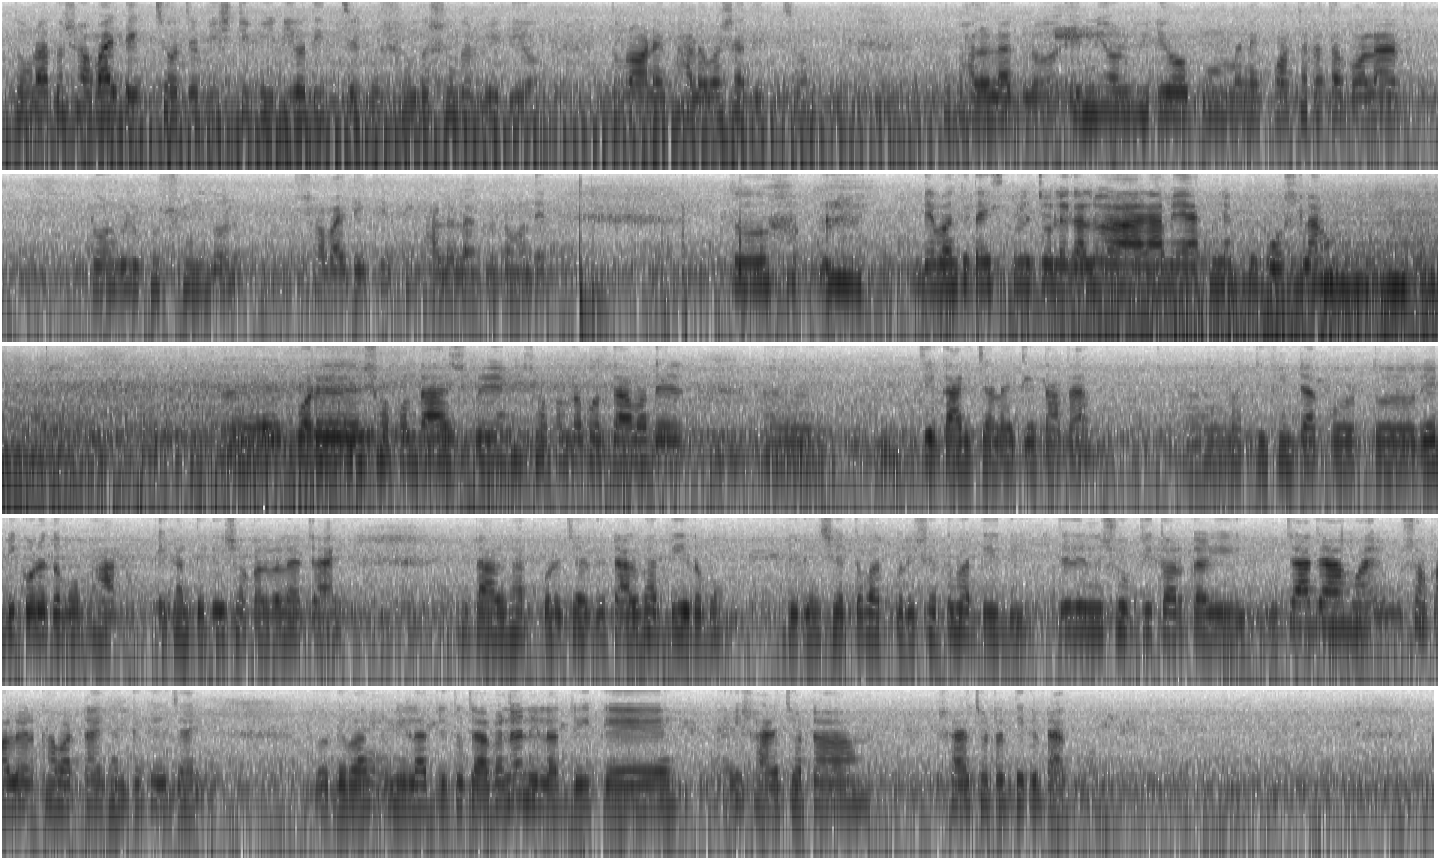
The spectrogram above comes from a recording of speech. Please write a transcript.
তোমরা তো সবাই দেখছ যে বৃষ্টি ভিডিও দিচ্ছে, খুব সুন্দর সুন্দর ভিডিও। তোমরা অনেক ভালোবাসা দিচ্ছ। খুব ভালো লাগল। এমনি ওর ভিডিও মানে কথা টথা বলার টোনগুলো খুব সুন্দর। সবাই দেখে খুব ভালো লাগল তোমাদের। তো দেবাঙ্কিতা স্কুলে চলে গেল আর আমি এখন একটু বসলাম। এরপরে স্বপনদা আসবে। স্বপনদা বলতে আমাদের যে গাড়ি চালায় যে দাদা ওনার টিফিনটা তো রেডি করে দেবো ভাত। এখান থেকেই সকালবেলা যায়। ডাল ভাত করেছি আজকে। ডাল ভাত দিয়ে দেবো। যেদিন সেদ্ধ ভাত করি, সেদ্ধ ভাত দিয়ে দিই। যেদিন সবজি, তরকারি, যা যা হয়, সকালের খাবারটা এখান থেকেই যায়। তো দেবাং নীলাদ্রি তো যাবে না। নীলাদ্রিকে এই সাড়ে ছটা সাড়ে ছটার দিকে ডাকবো।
